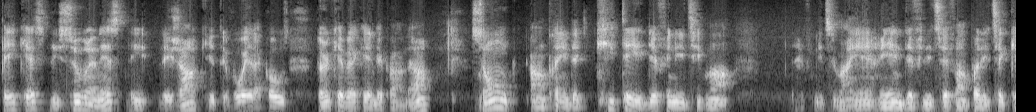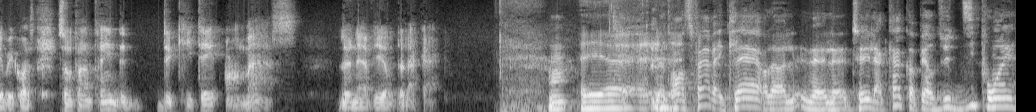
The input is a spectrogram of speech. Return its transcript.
péquistes, les souverainistes, les, les gens qui étaient voués à la cause d'un Québec indépendant, sont en train de quitter définitivement définitivement, il n'y a rien de définitif en politique québécoise, sont en train de, de quitter en masse le navire de la CAQ. Et euh, le transfert est clair. Là. tu sais, la CAQ a perdu 10 points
